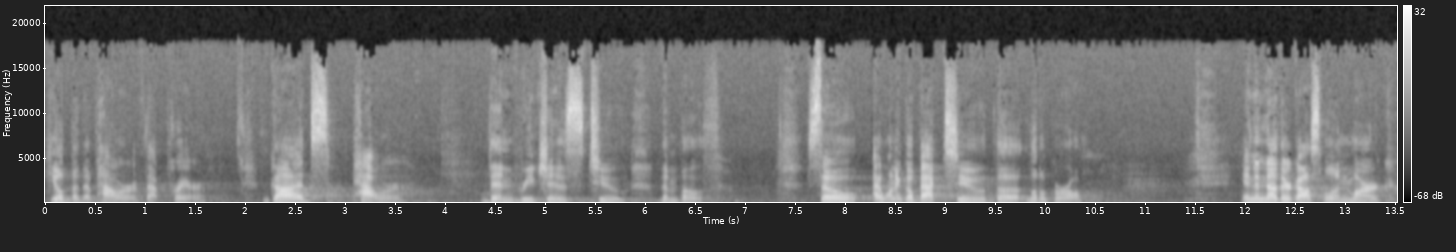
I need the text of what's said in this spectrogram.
healed by the power of that prayer. God's power then reaches to them both. So I want to go back to the little girl. In another gospel in Mark,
